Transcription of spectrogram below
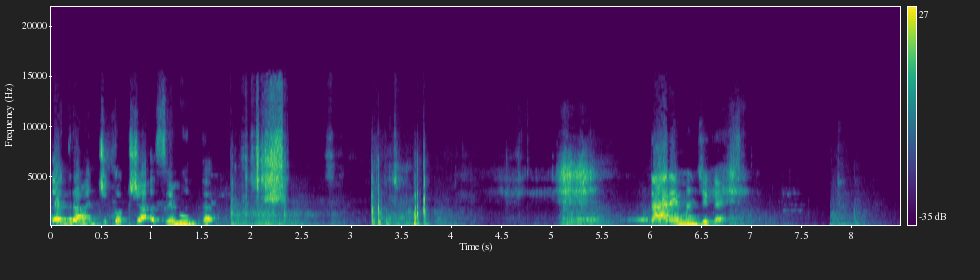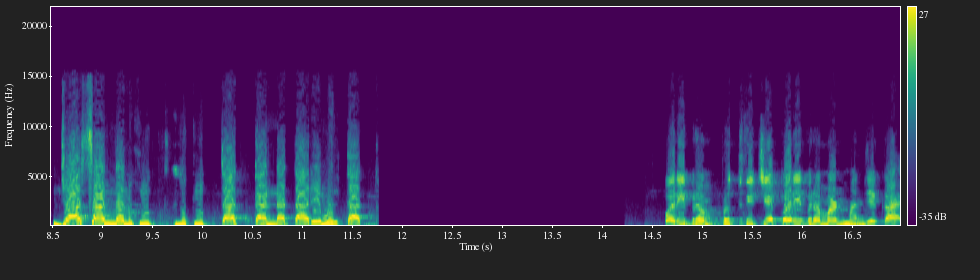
त्या ग्रहांची कक्षा असे म्हणतात. तारे म्हणजे काय? ज्या चांदण्या लुकलुक लुकलुकतात त्यांना तारे म्हणतात. परिभ्रम पृथ्वीचे परिभ्रमण म्हणजे काय?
